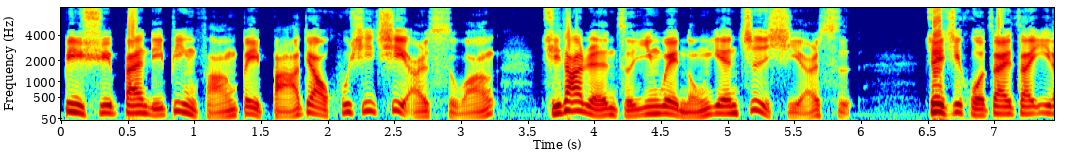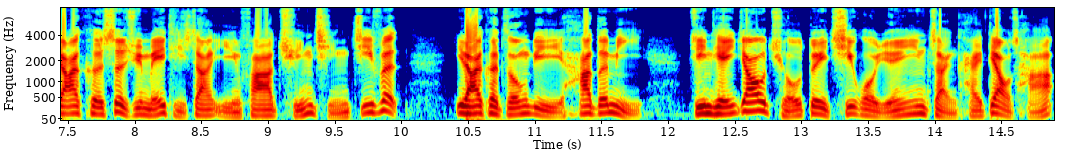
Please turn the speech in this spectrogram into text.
必须搬离病房被拔掉呼吸器而死亡，其他人则因为浓烟窒息而死。这起火灾在伊拉克社群媒体上引发群情激愤。伊拉克总理哈德米今天要求对起火原因展开调查。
